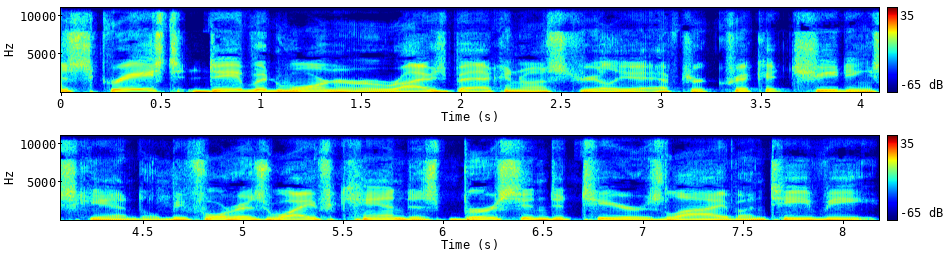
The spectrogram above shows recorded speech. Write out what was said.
Disgraced David Warner arrives back in Australia after cricket cheating scandal before his wife Candice bursts into tears live on TV.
